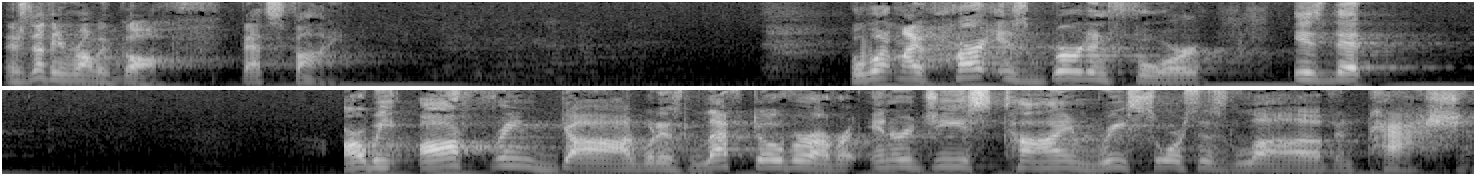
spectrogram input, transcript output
There's nothing wrong with golf. That's fine. But what my heart is burdened for is that are we offering God what is left over of our energies, time, resources, love, and passion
